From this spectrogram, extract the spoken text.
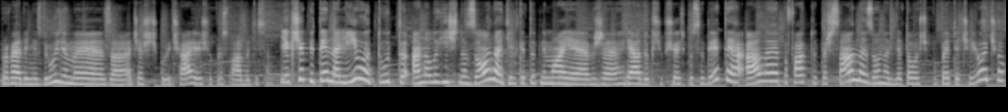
проведення з друзями за чашечкою чаю, щоб розслабитися. Якщо піти наліво, тут аналогічна зона, тільки тут немає вже грядок, щоб щось посадити, але по факту те ж саме зона для того, щоб попити чайочок.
